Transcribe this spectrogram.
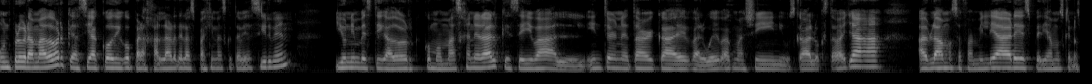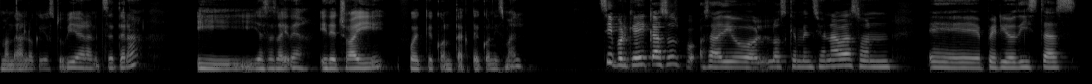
Un programador que hacía código para jalar de las páginas que todavía sirven y un investigador como más general que se iba al Internet Archive, al Wayback Machine y buscaba lo que estaba allá, hablábamos a familiares, pedíamos que nos mandaran lo que ellos tuvieran, etcétera. Y esa es la idea. Y de hecho ahí fue que contacté con Ismael. Sí, porque hay casos, o sea, digo, los que mencionaba son eh, periodistas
